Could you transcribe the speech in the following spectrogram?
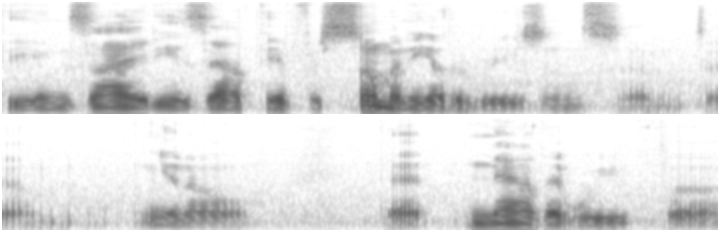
the anxiety is out there for so many other reasons. And, um, you know, that now that we've uh,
